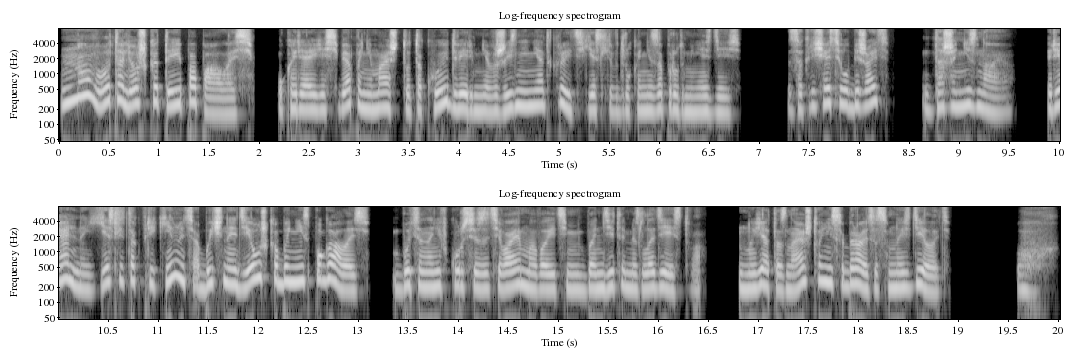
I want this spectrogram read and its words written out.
«Ну вот, Алёшка, ты и попалась». Укоряю я себя, понимая, что такую дверь мне в жизни не открыть, если вдруг они запрут меня здесь. Закричать и убежать? Даже не знаю. Реально, если так прикинуть, обычная девушка бы не испугалась будь она не в курсе затеваемого этими бандитами злодейства. Но я-то знаю, что они собираются со мной сделать. Ох,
